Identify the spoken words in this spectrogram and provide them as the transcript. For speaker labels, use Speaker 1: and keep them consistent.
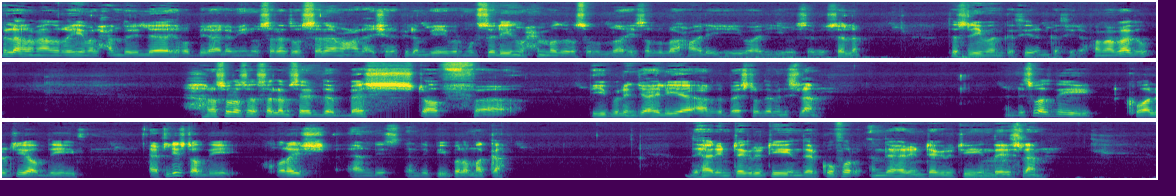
Speaker 1: بسم الله الرحمن الرحيم الحمد لله رب العالمين والصلاة والسلام على أشرف الأنبياء والمرسلين محمد رسول الله صلى الله عليه وآله وسلم تسليما كثيرا كثيرا فما بعد Rasulullah صلى الله عليه وسلم said the best of uh, people in Jahiliyyah are the best of them in Islam. And this was the quality of the, at least of the Quraysh and, this, and the people of Makkah. They had integrity in their kufr and they had integrity in their Islam.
